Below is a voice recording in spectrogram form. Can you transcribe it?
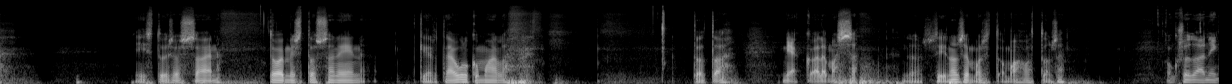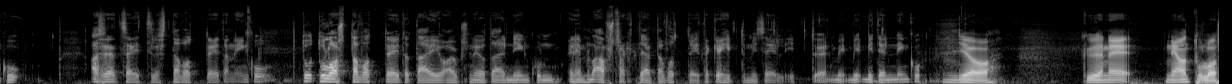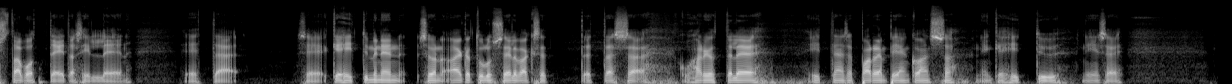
istuisi jossain toimistossa, niin kiertää ulkomailla tota, miekkailemassa. No, siinä on semmoiset omahohtonsa. Onko jotain niin kuin, asetat sä itsellesi tavoitteita, niin kuin, tulostavoitteita tai onko ne jotain niin kuin, enemmän abstrakteja tavoitteita kehittymiseen liittyen? M- miten, niin kuin? Joo, kyllä ne, ne on tulostavoitteita silleen, että se kehittyminen, se on aika tullut selväksi, että, että tässä kun harjoittelee itseänsä parempien kanssa, niin kehittyy, niin se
